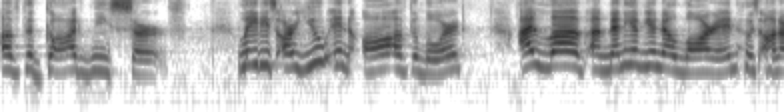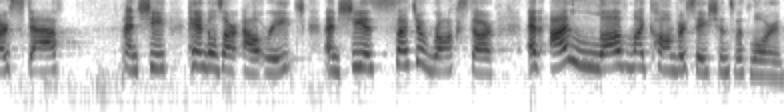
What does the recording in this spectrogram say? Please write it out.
of the God we serve. Ladies, are you in awe of the Lord? I love, uh, many of you know Lauren, who's on our staff, and she handles our outreach, and she is such a rock star. And I love my conversations with Lauren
